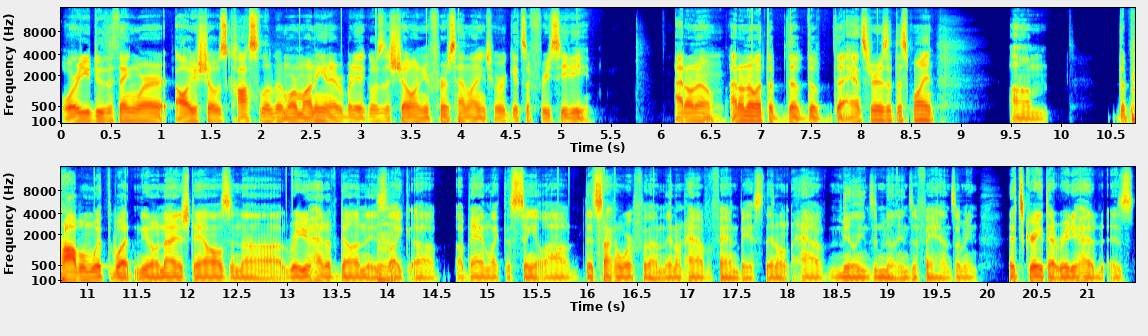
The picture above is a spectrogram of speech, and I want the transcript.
or you do the thing where all your shows cost a little bit more money, and everybody that goes to the show on your first headlining tour gets a free CD. I don't know. Mm. I don't know what the, the the the answer is at this point. Um, the problem with what you know Nine Inch Nails and uh, Radiohead have done is Mhm. like uh, a band like the Sing It Loud. That's not gonna work for them. They don't have a fan base. They don't have millions and millions of fans. I mean, it's great that Radiohead is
